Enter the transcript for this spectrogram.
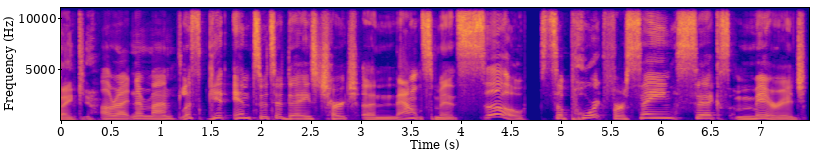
Thank you. All right, never mind. Let's get into today's church announcements. So, support for same sex marriage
